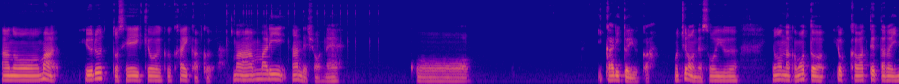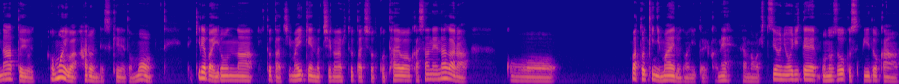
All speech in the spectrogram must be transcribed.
あのまあ、ゆるっと性教育改革、まあ、あんまりなんでしょうね。こう、怒りというか、もちろんね、そういう世の中もっとよく変わってったらいいなという思いはあるんですけれども、できればいろんな人たち、まあ、意見の違う人たちとこう対話を重ねながら、こう、まあ、時にマイルドにというかね、あの必要に応じてものすごくスピード感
